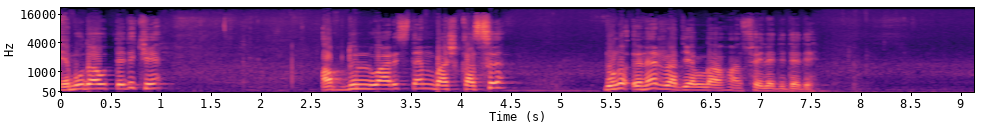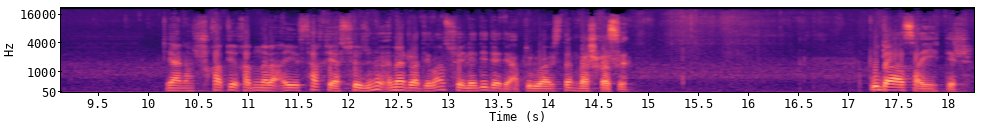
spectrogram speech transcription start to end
Ebu Davud dedi ki Abdülvaris'ten başkası bunu Ömer radıyallahu anh söyledi dedi. Yani şu kapıyı kadınlara ayırsak ya sözünü Ömer radıyallahu anh söyledi dedi Abdülvaris'ten başkası. Bu daha sahihtir.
